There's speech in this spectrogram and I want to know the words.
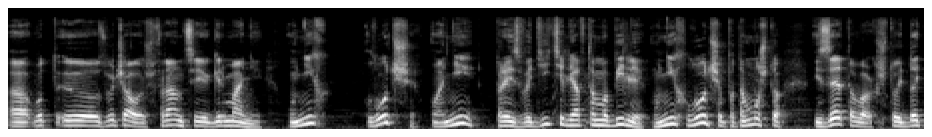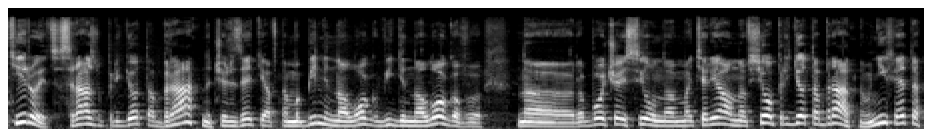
А, вот э, звучало, что Франция и Германия, у них лучше, они производители автомобилей. У них лучше, потому что из этого, что датируется, сразу придет обратно через эти автомобили налог в виде налогов на рабочую силу, на материал, на все придет обратно. У них это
